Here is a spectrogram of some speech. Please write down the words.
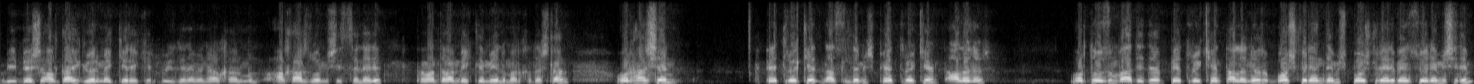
bir 5-6 ay görmek gerekir. Bu yüzden hemen halka, halka arz olmuş hisseleri tamam tamam beklemeyelim arkadaşlar. Orhan Şen Petrokent nasıl demiş? Petrokent alınır. Orta uzun vadede Petrokent alınır. Boş fren demiş. Boş freni ben söylemiştim.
